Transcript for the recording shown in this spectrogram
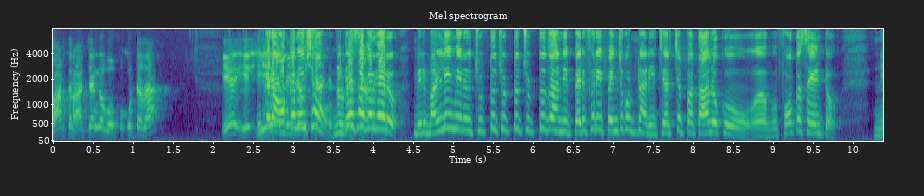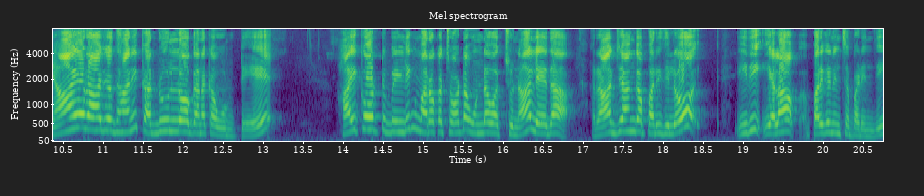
భారత రాజ్యాంగం ఒప్పుకుంటుందా ఇక్కడ ఒక్క నిమిషం. విద్యాసాగర్ గారు మీరు మళ్ళీ మీరు చుట్టూ చుట్టూ చుట్టూ దాన్ని పెరిఫరీ పెంచుకుంటున్నారు. ఈ చర్చ తాలూకు ఫోకస్ ఏంటో. న్యాయ రాజధాని కర్నూలులో గనక ఉంటే హైకోర్టు బిల్డింగ్ మరొక చోట ఉండవచ్చునా లేదా? రాజ్యాంగ పరిధిలో ఇది ఎలా పరిగణించబడింది?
